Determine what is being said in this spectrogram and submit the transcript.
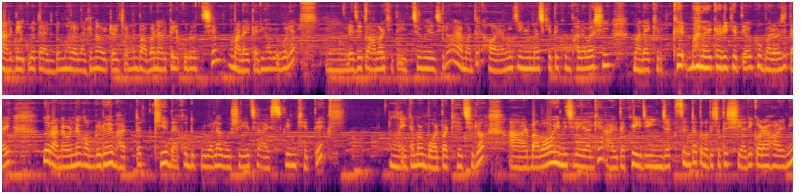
নারকেল কুড়োতে একদম ভালো লাগে না, ওইটার জন্য বাবা নারকেল কুড়োচ্ছে, মালাইকারি হবে বলে। যেহেতু আমার খেতে ইচ্ছে হয়েছিল, আর আমাদের হয়। আমি চিংড়ি মাছ খেতে খুব ভালোবাসি মালাই মালাইকারি খেতেও খুব ভালোবাসি, তাই তো রান্নাবান্না কমপ্লিট হয়ে ভাতটা খেয়ে দেখো, দুপুরবেলা বসে গেছে আইসক্রিম খেতে। এটা আমার বর পাঠিয়েছিল। আর বাবাও এনেছিল এর আগে। আর দেখো, এই যে ইঞ্জেকশনটা তোমাদের সাথে শেয়ারই করা হয়নি।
